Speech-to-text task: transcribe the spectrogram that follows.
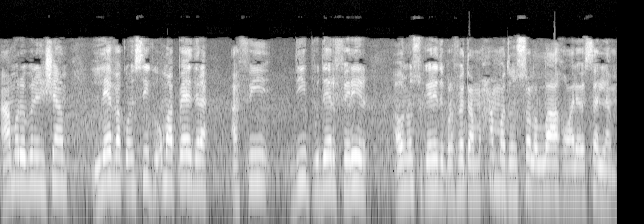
Amr ibn Hisham, leva consigo uma pedra a fim de poder ferir ao nosso querido profeta Muhammad sallallahu alaihi wasallam.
